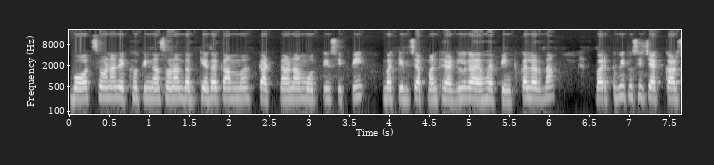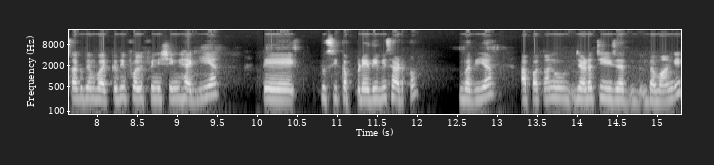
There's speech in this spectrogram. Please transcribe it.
ਬਹੁਤ ਸੋਹਣਾ, ਦੇਖੋ ਕਿੰਨਾ ਸੋਹਣਾ, ਦਬਕੇ ਦਾ ਕੰਮ ਕੱਟਣਾ ਮੋਤੀ, ਸਿੱਪੀ, ਬਾਕੀ ਵਿੱਚ ਆਪਾਂ ਥਰੈਡ ਲਗਾਇਆ ਹੋਇਆ ਪਿੰਕ ਕਲਰ ਦਾ। ਵਰਕ ਵੀ ਤੁਸੀਂ ਚੈੱਕ ਕਰ ਸਕਦੇ ਹੋ ਵਰਕ ਦੀ ਫੁੱਲ ਫਿਨਿਸ਼ਿੰਗ ਹੈਗੀ ਹੈ ਤੇ ਤੁਸੀਂ ਕੱਪੜੇ ਦੀ ਵੀ ਸਾਡੇ ਤੋਂ ਵਧੀਆ ਆਪਾਂ ਤੁਹਾਨੂੰ ਜਿਹੜਾ ਚੀਜ਼ ਦਵਾਂਗੇ।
